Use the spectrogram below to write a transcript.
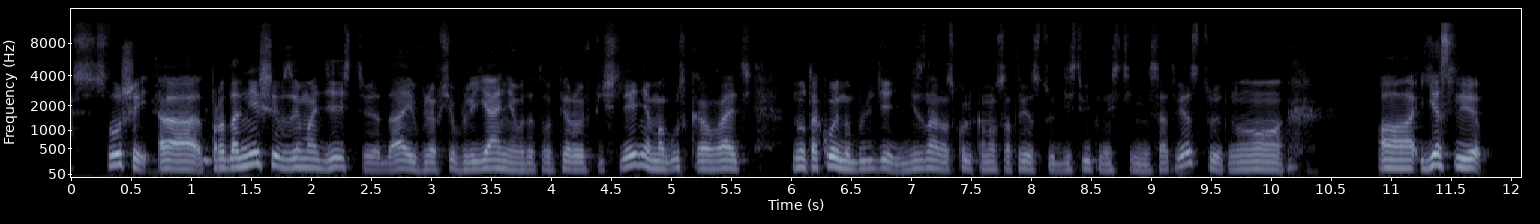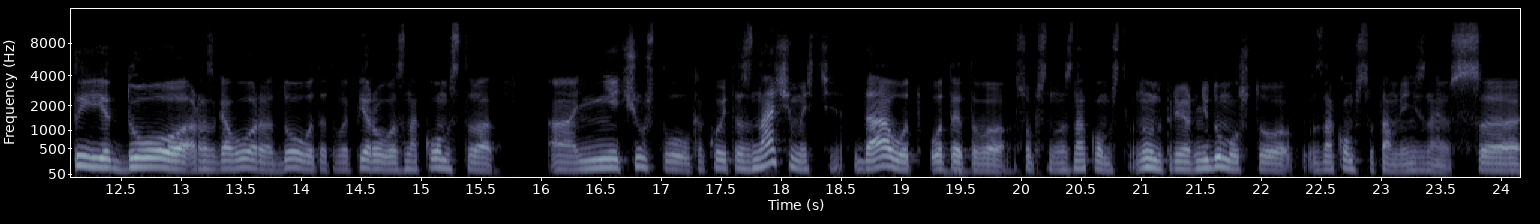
Слушай, а, про дальнейшее взаимодействие, да, и вообще влияние вот этого первого впечатления могу сказать, ну, такое наблюдение. Не знаю, насколько оно соответствует действительности, не соответствует, но а, если ты до разговора, до вот этого первого знакомства не чувствовал какой-то значимости, да, вот от этого собственного знакомства. Ну, например, не думал, что знакомство там, я не знаю, с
